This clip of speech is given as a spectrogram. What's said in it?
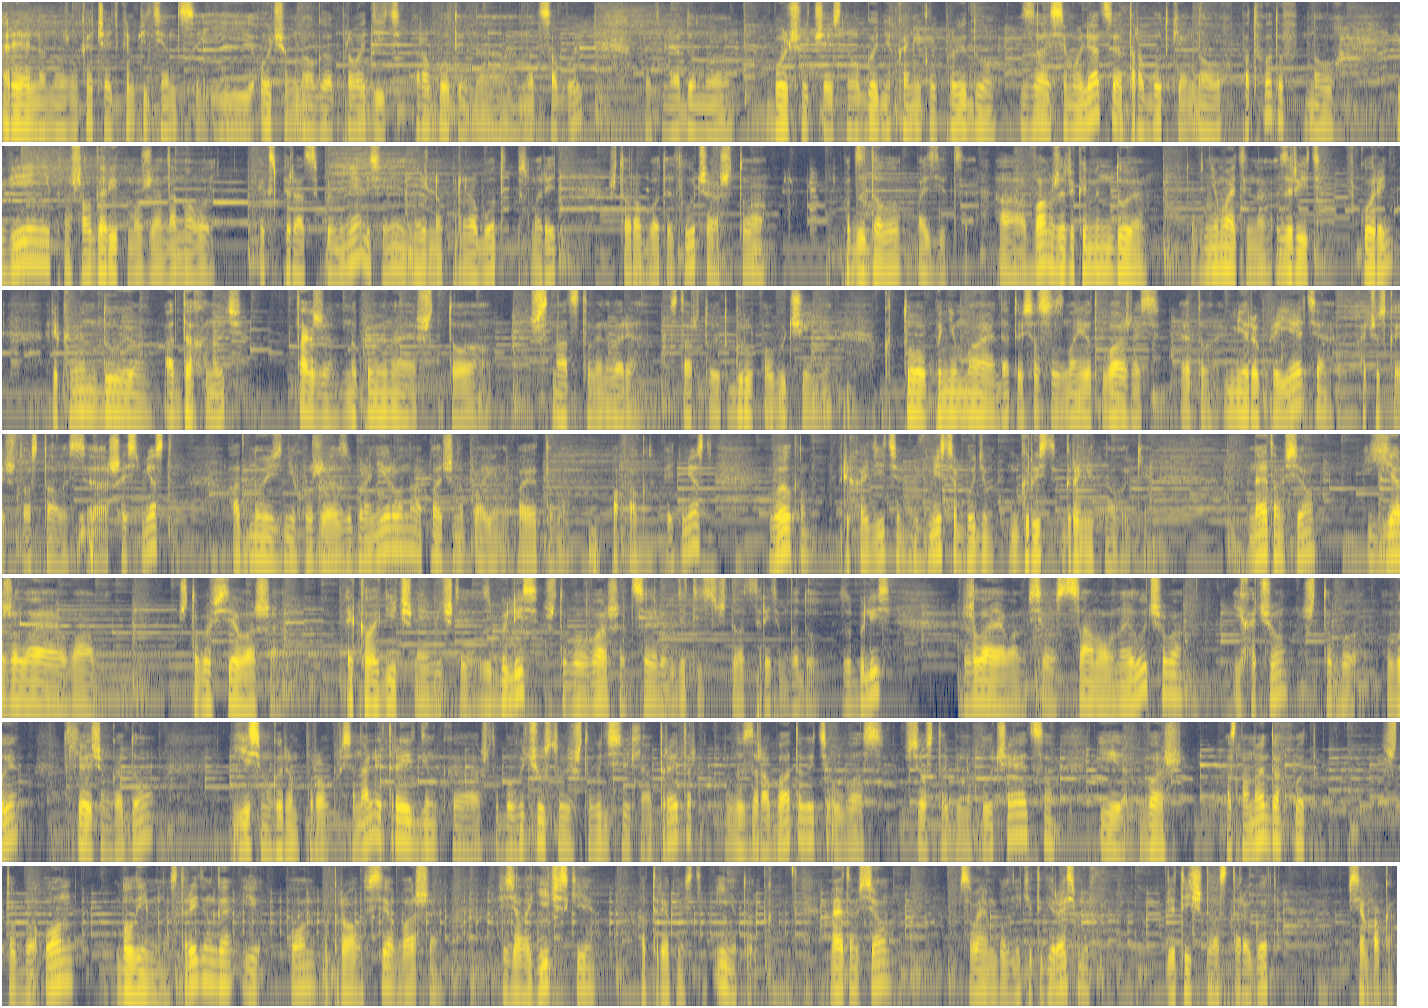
реально нужно качать компетенции и очень много проводить работы на, над собой. Поэтому я думаю, большую часть новогодних каникул проведу за симуляцией, отработки новых подходов, новых веяний, потому что алгоритмы уже на новой экспирации поменялись, и нужно проработать, посмотреть, что работает лучше, а что подзадало позиции. А вам же рекомендую внимательно зрить в корень, рекомендую отдохнуть. Также напоминаю, что 16 января стартует группа обучения, кто понимает, да, то есть осознает важность этого мероприятия, хочу сказать, что осталось 6 э, мест, одно из них уже забронировано, оплачена половина, поэтому по факту 5 мест. Welcome, приходите, вместе будем грызть гранит науки. На этом все. Я желаю вам, чтобы все ваши экологичные мечты сбылись, чтобы ваши цели в 2023 году сбылись. Желаю вам всего самого наилучшего и хочу, чтобы вы в следующем году, если мы говорим про профессиональный трейдинг, э, чтобы вы чувствовали, что вы действительно трейдер, вы зарабатываете, у вас все стабильно получается, и ваш основной доход, чтобы он был именно с трейдинга, и он покрывал все ваши физиологические потребности и не только. На этом все. С вами был Никита Герасимов. 2022 год. Всем пока.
